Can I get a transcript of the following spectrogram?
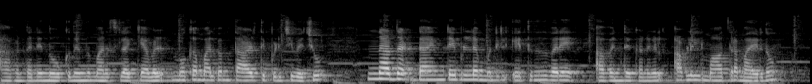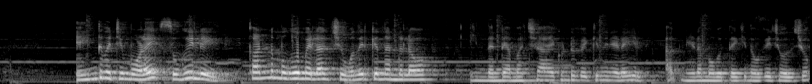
അവൻ തന്നെ നോക്കുന്നെന്ന് മനസ്സിലാക്കി അവൾ മുഖം അല്പം താഴ്ത്തി പിടിച്ചു വെച്ചു. നടന്ന ഡൈനിങ് ടേബിളിന്റെ മുന്നിൽ എത്തുന്നതുവരെ അവന്റെ കണ്ണുകൾ അവളിൽ മാത്രമായിരുന്നു. എന്ത് പറ്റി മോളെ? സുഖമില്ലേ? കണ്ണും മുഖവും എല്ലാം ചുവന്നിരിക്കുന്നുണ്ടല്ലോ. ഇന്ദന്റെ അമ്മ ചായ കൊണ്ട് വെക്കുന്നതിനിടയിൽ അഗ്നിയുടെ മുഖത്തേക്ക് നോക്കി ചോദിച്ചു.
